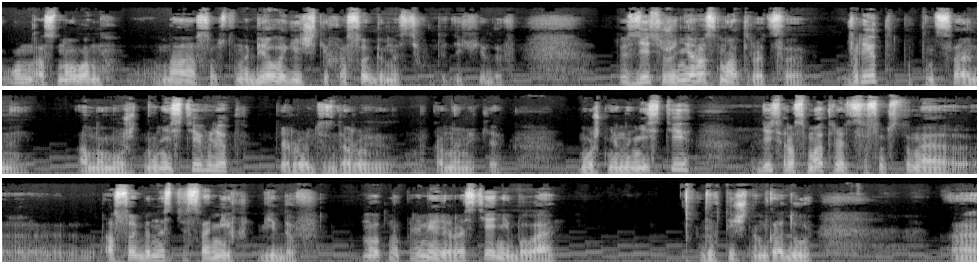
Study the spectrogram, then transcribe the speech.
он основан на, собственно, биологических особенностях вот этих видов. То есть здесь уже не рассматривается вред потенциальный, оно может нанести вред природе, здоровью, экономике, может не нанести. Здесь рассматриваются, собственно, э, особенности самих видов. Ну вот на примере растений была в 2000 году э,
